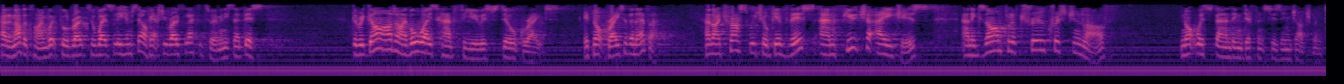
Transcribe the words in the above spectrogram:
At another time, Whitefield wrote to Wesley himself. He actually wrote a letter to him, and he said this The regard I've always had for you is still great, if not greater than ever. And I trust we shall give this and future ages an example of true Christian love, notwithstanding differences in judgment.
